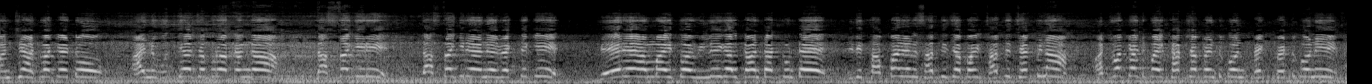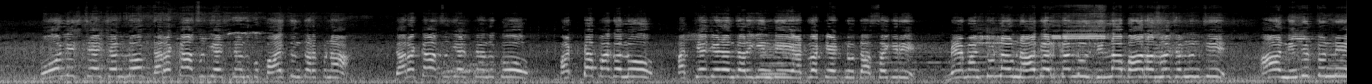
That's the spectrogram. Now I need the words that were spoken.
మంచి అడ్వకేటు ఆయన్ని ఉద్దేశపూర్వకంగా దస్తగిరి దస్తగిరి అనే వ్యక్తికి వేరే అమ్మాయితో ఇల్లీగల్ కాంటాక్ట్ ఉంటే ఇది తప్పనని సర్ది చెప్ప సర్ది చెప్పిన అడ్వకేట్ పై కక్ష పెట్టుకొని పెట్టుకొని పోలీస్ స్టేషన్లో దరఖాస్తు చేసినందుకు బాధ్యత తరపున దరఖాస్తు చేసినందుకు పట్టపగలు హత్య చేయడం జరిగింది అడ్వకేట్ను దస్తగిరి. మేమంటున్నాం నాగర్ కర్నూలు జిల్లా బార్ అసోసియేషన్ నుంచి ఆ నిందితుడిని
